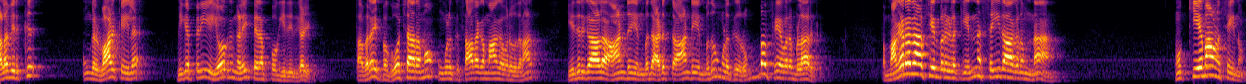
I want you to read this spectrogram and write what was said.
அளவிற்கு உங்கள் வாழ்க்கையில் மிகப்பெரிய யோகங்களை பெறப்போகிறீர்கள். தவிர இப்போ கோச்சாரமும் உங்களுக்கு சாதகமாக வருவதனால் எதிர்கால ஆண்டு என்பது அடுத்த ஆண்டு என்பது உங்களுக்கு ரொம்ப ஃபேவரபிளாக இருக்குது இப்போ மகர ராசி என்பவர்களுக்கு என்ன செய்தாகணும்னா முக்கியமாக ஒன்று செய்யணும்.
